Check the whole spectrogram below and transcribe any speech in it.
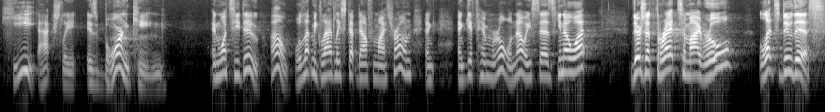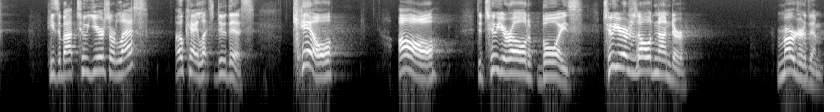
He actually is born king and what's he do? Oh, well, let me gladly step down from my throne and, and give him rule. No, he says, you know what? There's a threat to my rule. Let's do this. He's about two years or less. Okay, let's do this. Kill all the two year old boys, two years old and under. Murder them.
